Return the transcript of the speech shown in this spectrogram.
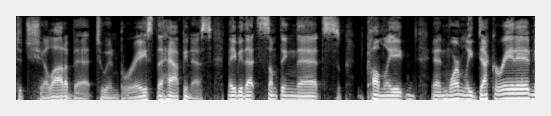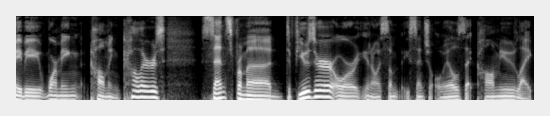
To chill out a bit, to embrace the happiness. Maybe that's something that's calmly and warmly decorated, maybe warming, calming colors, scents from a diffuser, or, you know, some essential oils that calm you, like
